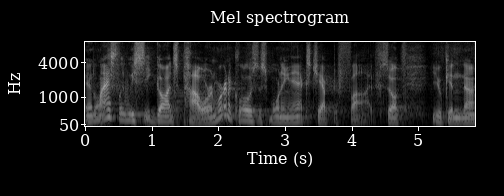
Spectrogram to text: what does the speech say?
and lastly, we see God's power. And we're going to close this morning in Acts chapter 5. So you can uh,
